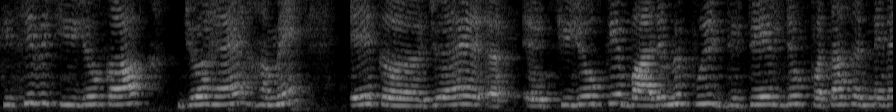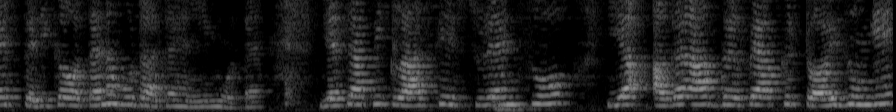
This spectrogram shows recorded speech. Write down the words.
किसी भी चीज़ों का जो है, हमें एक, जो है चीज़ों के बारे में पूरी डिटेल जो पता करने का एक तरीका होता है ना, वो डाटा हैंडलिंग होता है। जैसे आपकी क्लास के स्टूडेंट्स हो या अगर आप घर पे आपके टॉयज़ होंगे,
